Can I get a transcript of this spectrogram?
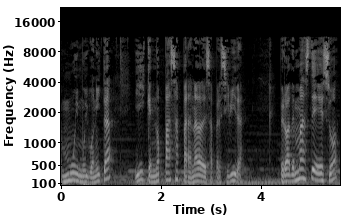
muy muy bonita y que no pasa para nada desapercibida. Pero además de eso,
